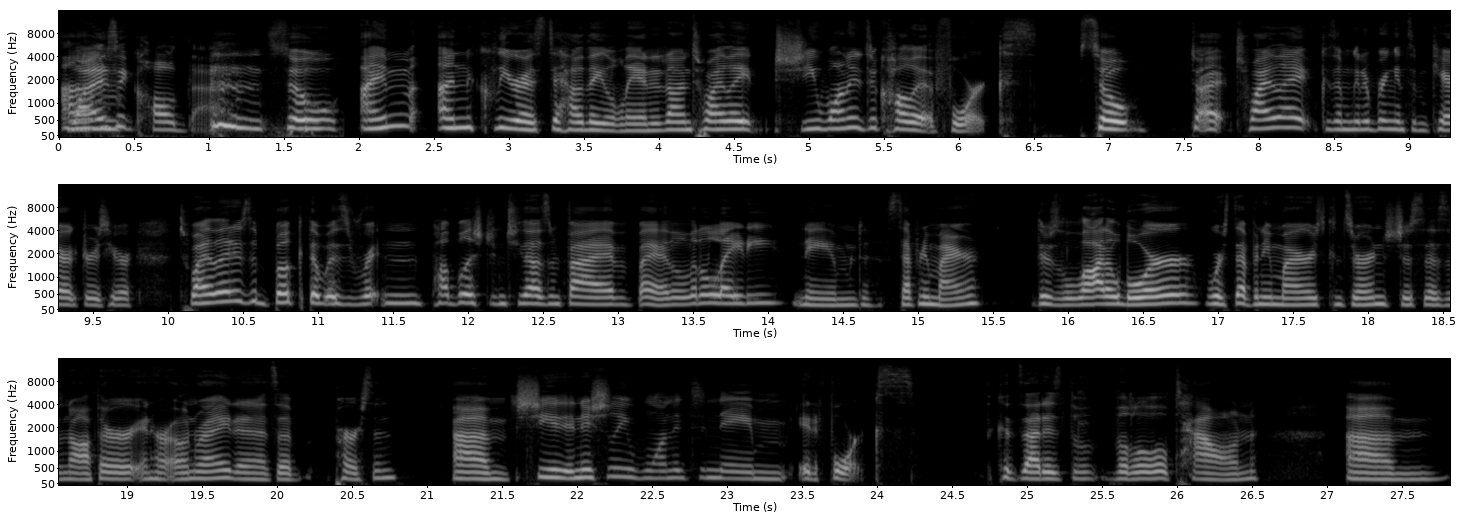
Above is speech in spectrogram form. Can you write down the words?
why is Um, it called that? So I'm unclear as to how they landed on Twilight. She wanted to call it Forks. So Twi- Twilight, because I'm going to bring in some characters here. Twilight is a book that was written, published in 2005 by a little lady named Stephenie Meyer. There's a lot of lore where Stephenie Meyer is concerned, just as an author in her own right and as a person. Um, she initially wanted to name it Forks because that is the, the little town um,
